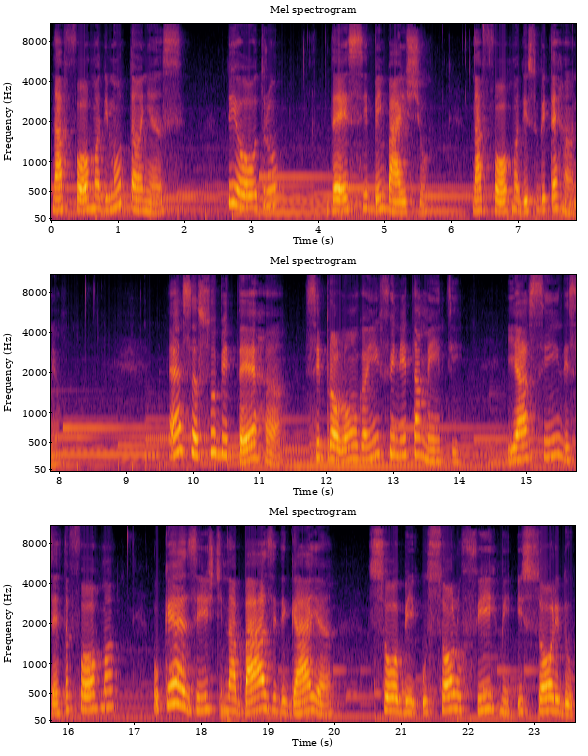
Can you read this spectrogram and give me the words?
na forma de montanhas. De outro, desce bem baixo, na forma de subterrâneo. Essa subterra se prolonga infinitamente e assim, de certa forma, o que existe na base de Gaia, sob o solo firme e sólido,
